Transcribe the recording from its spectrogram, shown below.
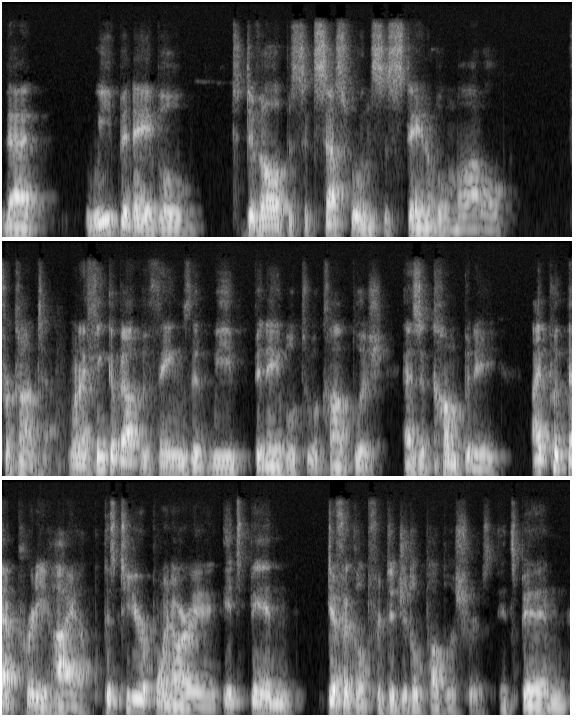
that we've been able to develop a successful and sustainable model for content. When I think about the things that we've been able to accomplish as a company, I put that pretty high up because to your point, Aryeh, it's been difficult for digital publishers. It's been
